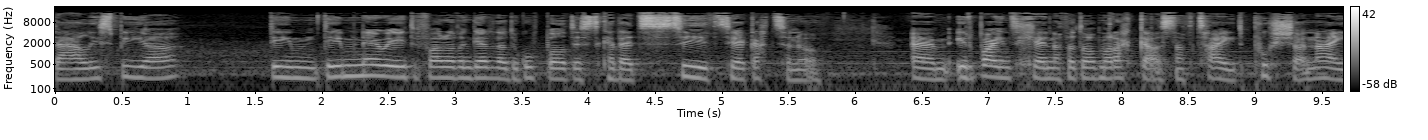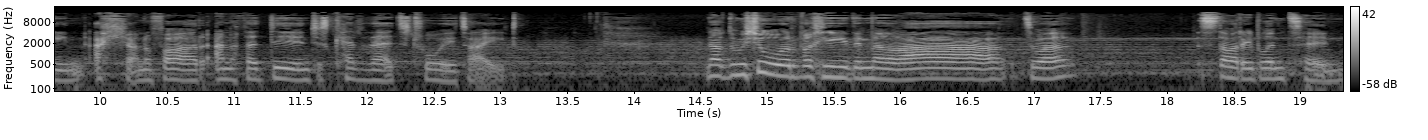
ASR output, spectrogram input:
dal i sbio. Dim, dim newid y ffordd oedd o'n gerdded o gwbl, jyst cerdded sydd tuag ato nhw. Um, I'r boint lle nath o dod mor agos, nath taid pwysio nain allan o ffordd, a nath o dyn jyst cerdded trwy taid. Na, dwi'n siŵr bod chi ddim meddwl, a, tywa, stori blentyn.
